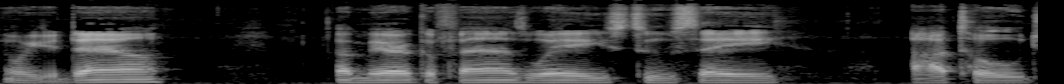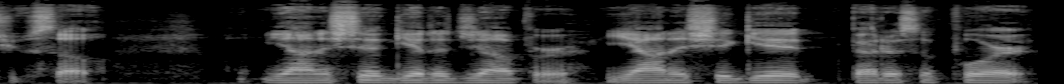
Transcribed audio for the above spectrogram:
And when you're down, America finds ways to say, I told you so. Giannis should get a jumper. Giannis should get better support.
